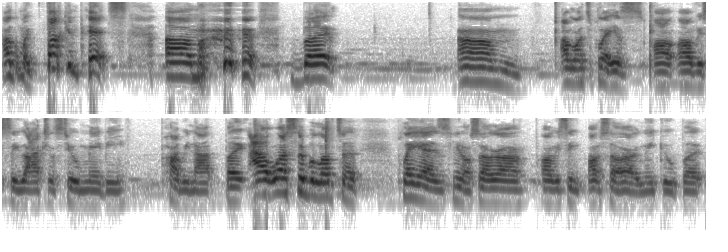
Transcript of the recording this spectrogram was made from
I'll go my fucking pissed. Um, but, um, I like to play as, obviously, Roxas too, maybe. Probably not. But I still would love to play as, you know, Sora, obviously, uh, Sora and Riku, but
